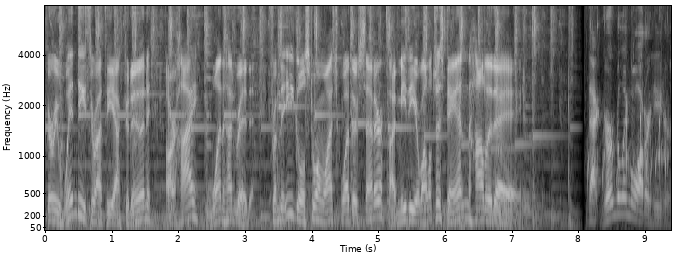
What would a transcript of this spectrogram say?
very windy throughout the afternoon. Our high 100. From the Eagle Stormwatch Weather Center, I'm meteorologist Dan Holliday. That gurgling water heater,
